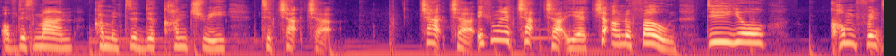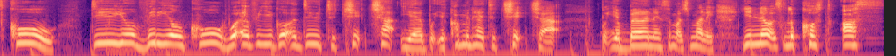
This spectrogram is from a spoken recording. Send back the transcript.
of this man coming to the country to chat chat. Chat chat. If you want to chat chat, yeah, chat on the phone. Do your conference call do your video call, whatever you got to do to chit chat, yeah, but you're coming here to chit chat, but you're burning so much money. You know it's going to cost us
